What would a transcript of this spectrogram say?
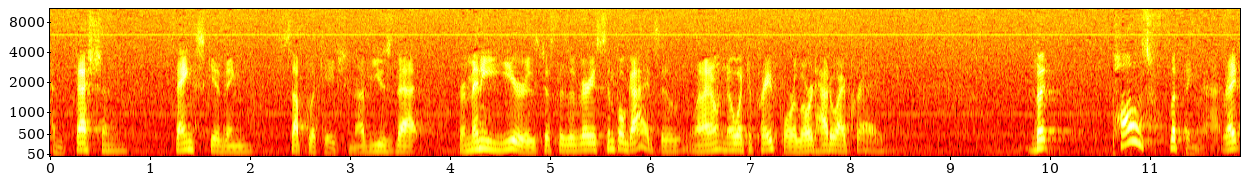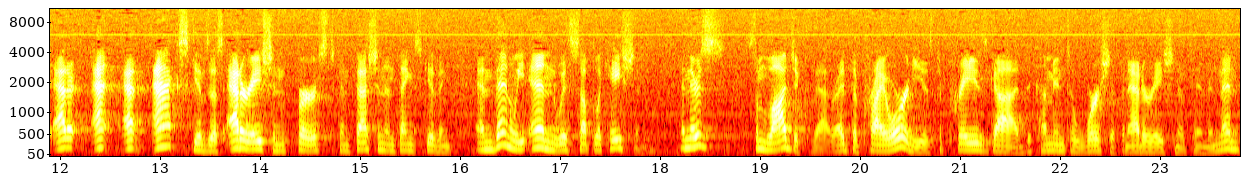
confession, thanksgiving, supplication. I've used that for many years just as a very simple guide. So when I don't know what to pray for, Lord, how do I pray? But Paul is flipping that, right? Acts gives us adoration first, confession and thanksgiving, and then we end with supplication. And there's some logic to that, right? The priority is to praise God, to come into worship and adoration of Him, and then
